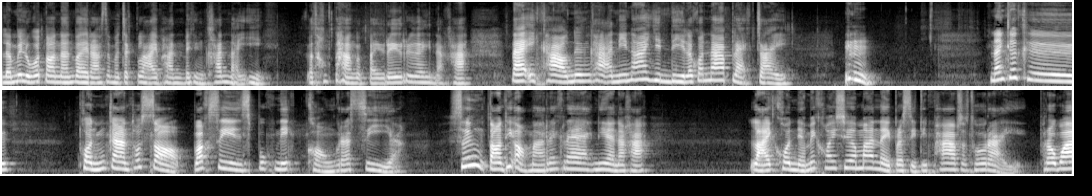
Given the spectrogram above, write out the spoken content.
แล้วไม่รู้ว่าตอนนั้นไวรัสมันจะกลายพันธุ์ไปถึงขั้นไหนอีก ก็ต้องตามกันไปเรื่อยๆนะคะ แต่อีกข่าวหนึ่งค่ะ อันนี้น่ายินดีแล้วก็น่าแปลกใจ นั่นก็คือผลการทดสอบวัคซีนสปุกนิกของรัสเซีย ซึ่งตอนที่ออกมาแรกๆเนี่ยนะคะ หลายคนเนี่ยไม่ค่อยเชื่อมั่นในประสิทธิภาพสักเท่าไหร่ เพราะว่า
